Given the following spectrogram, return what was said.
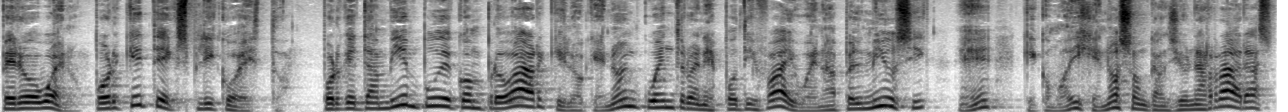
Pero bueno, ¿por qué te explico esto? Porque también pude comprobar que lo que no encuentro en Spotify o en Apple Music, ¿eh? que como dije no son canciones raras,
